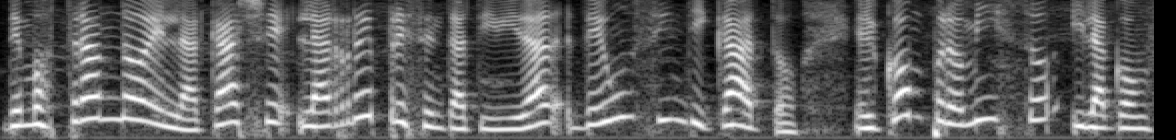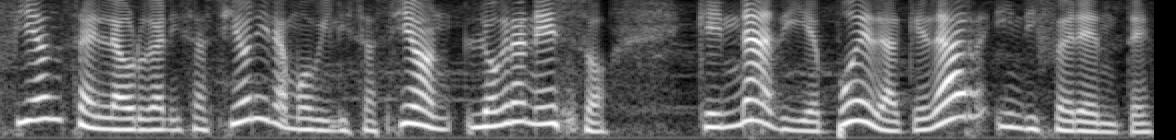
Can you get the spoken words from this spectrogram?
demostrando en la calle la representatividad de un sindicato, el compromiso y la confianza en la organización y la movilización. Logran eso, que nadie pueda quedar indiferente.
